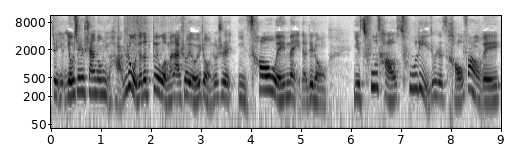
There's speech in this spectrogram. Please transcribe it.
就尤尤其是山东女孩，就是我觉得对我们来说有一种就是以糙为美的这种，以粗糙粗粝就是豪放为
